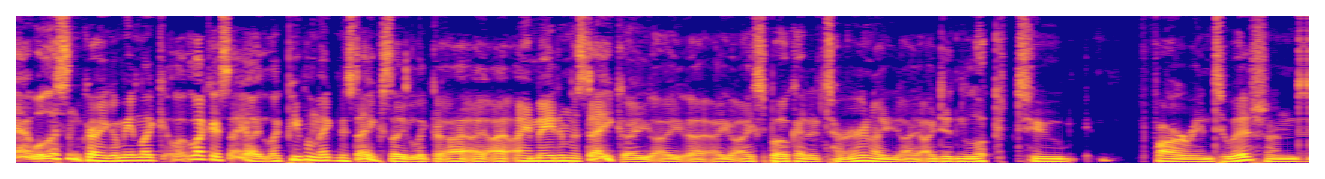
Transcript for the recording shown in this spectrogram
Yeah, well, listen, Craig. I mean, like, like I say, I, like people make mistakes. I, like, I, I, I made a mistake. I, I, I, spoke out of turn. I, I didn't look too far into it, and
